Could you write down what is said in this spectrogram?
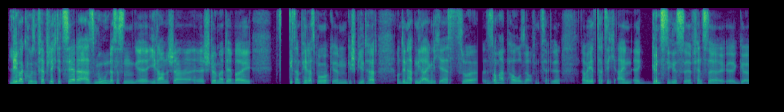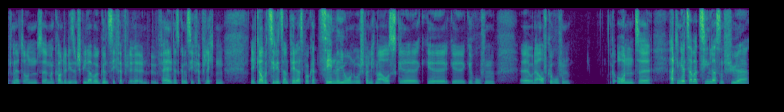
Leverkusen verpflichtet Serdar Azmoun, das ist ein äh, iranischer äh, Stürmer, der bei St. Petersburg ähm, gespielt hat. Und den hatten die eigentlich erst zur Sommerpause auf dem Zettel. Aber jetzt hat sich ein äh, günstiges äh, Fenster äh, geöffnet und äh, man konnte diesen Spieler wohl günstig äh, im Verhältnis günstig verpflichten. Ich glaube, Zenit St. Petersburg hat 10 Millionen ursprünglich mal ausgerufen ge, äh, oder aufgerufen. Und äh, hat ihn jetzt aber ziehen lassen für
